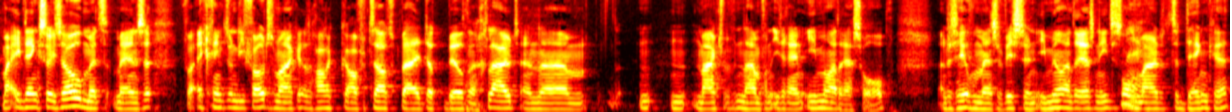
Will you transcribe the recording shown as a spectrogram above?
Maar ik denk sowieso met mensen... Ik ging toen die foto's maken, dat had ik al verteld bij dat beeld en geluid. En n- maakte de naam van iedereen e-mailadressen op. En dus heel veel mensen wisten hun e-mailadres niet. Stonden Nee. maar te denken.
